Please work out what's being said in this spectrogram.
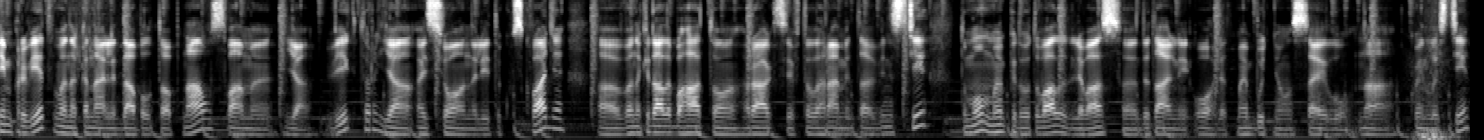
Всім привіт! Ви на каналі Double Top Now. З вами я, Віктор, я ICO аналітик у скваді. Е, Ви накидали багато реакцій в Телеграмі та в Інсті, тому ми підготували для вас е, детальний огляд майбутнього сейлу на CoinList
